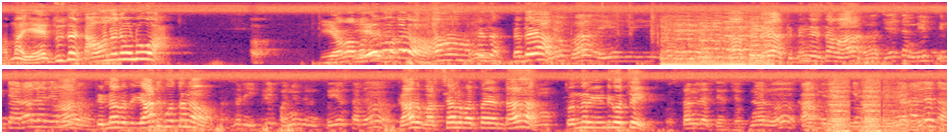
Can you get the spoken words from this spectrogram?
అమ్మా ఏది చూసినా కావాలనే నువ్వు. ఏమో పెద్దగా పెద్దగా టిఫిన్ చేసినావా? తిన్నా పెద్ద యాటికి పోతున్నావు? కాదు వర్షాలు పడతాయంట. తొందరగా ఇంటికి వచ్చాయి. వస్తానులే చె- చెప్పినారు. కానీ మీరు ఇంకేమో తిన్నారా లేదా?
